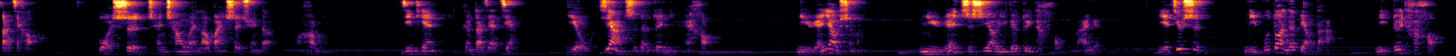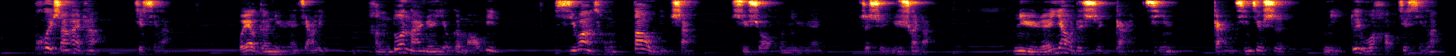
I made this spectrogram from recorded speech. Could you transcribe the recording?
大家好，我是陈昌文老板社群的黄浩明，今天跟大家讲有价值的对女人好。女人要什么？女人只是要一个对她好的男人，也就是你不断的表达你对她好，不会伤害她就行了。不要跟女人讲理。很多男人有个毛病，希望从道理上去说服女人，这是愚蠢的。女人要的是感情，感情就是你对我好就行了。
